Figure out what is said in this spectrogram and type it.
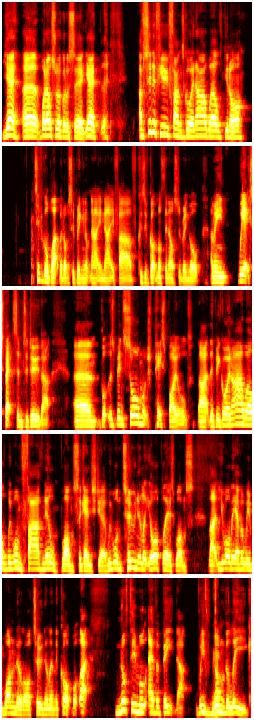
Yeah. Uh. What else was I going to say? Yeah. I've seen a few fans going, ah, well, you know, typical Blackburn, obviously bringing up 1995 because they've got nothing else to bring up. I mean, we expect them to do that. Um, but there's been so much piss boiled. Like they've been going, ah, well, we won 5 0 once against you. We won 2 0 at your place once. Like you only ever win 1 0 or 2 0 in the cup. But like nothing will ever beat that. We've won the league.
